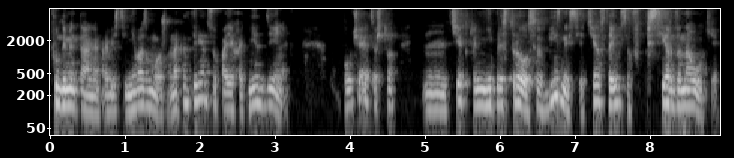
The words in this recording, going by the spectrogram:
фундаментальные провести невозможно. На конференцию поехать нет денег. Получается, что те, кто не пристроился в бизнесе, те остаются в псевдонауке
